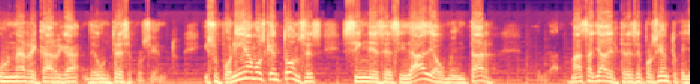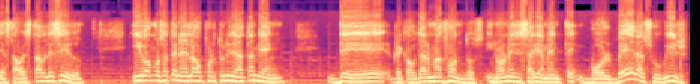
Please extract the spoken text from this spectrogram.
una recarga de un 13%. Y suponíamos que entonces, sin necesidad de aumentar más allá del 13% que ya estaba establecido, y vamos a tener la oportunidad también de recaudar más fondos y no necesariamente volver a subir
